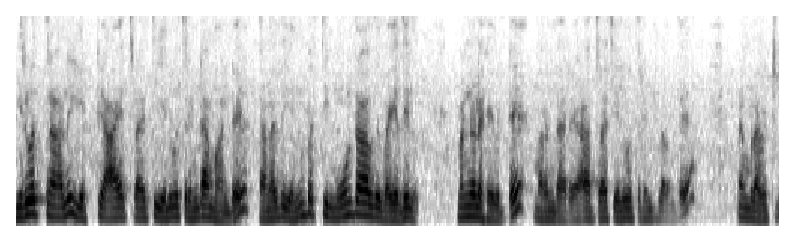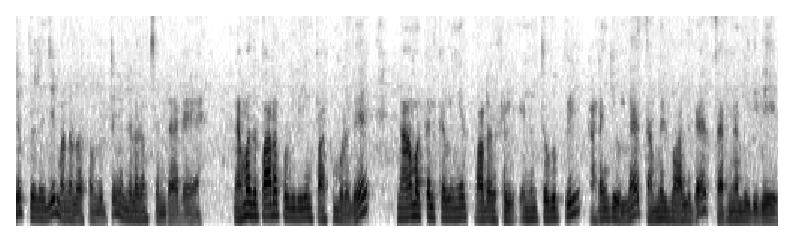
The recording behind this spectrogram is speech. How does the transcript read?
இருபத்தி நாலு எட்டு ஆயிரத்தி தொள்ளாயிரத்தி எழுவத்தி ரெண்டாம் ஆண்டு தனது எண்பத்தி மூன்றாவது வயதில் மண்ணுலகை விட்டு மறந்தார். ஆயிரத்தி தொள்ளாயிரத்தி எழுவத்தி ரெண்டில் வந்து நம்மளை விட்டுட்டு பிரிஞ்சு மண்ணுலகம் விட்டு விண்ணுலகம் சென்றார். நமது பாடப்பகுதியின் பார்க்கும் பொழுது நாமக்கல் கவிஞர் பாடல்கள் என்னும் தொகுப்பில் அடங்கியுள்ள தமிழ் வாழ்க தருணம் இதுவே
